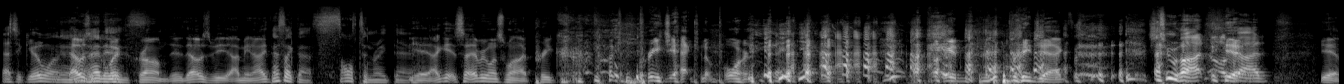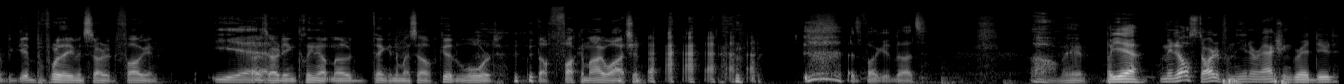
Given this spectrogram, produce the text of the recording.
That's a good one. Yeah. That was a that quick is- crumb, dude. That was, be. I mean, I That's like a sultan right there. Yeah, I get so every once in a while I pre fucking pre jacking a porn. fucking pre jacked. It's too hot. Oh Yeah. god. Yeah, before they even started fugging. Yeah. I was already in cleanup mode thinking to myself, good lord, what the fuck am I watching? That's fucking nuts. Oh man. But yeah, I mean, it all started from the interaction grid, dude.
